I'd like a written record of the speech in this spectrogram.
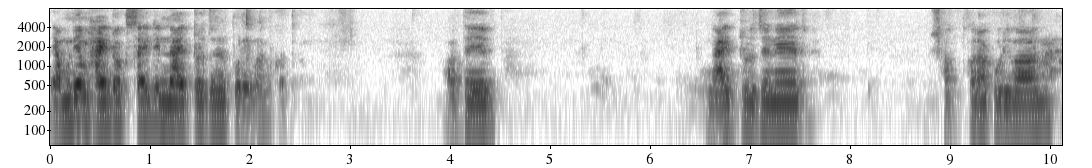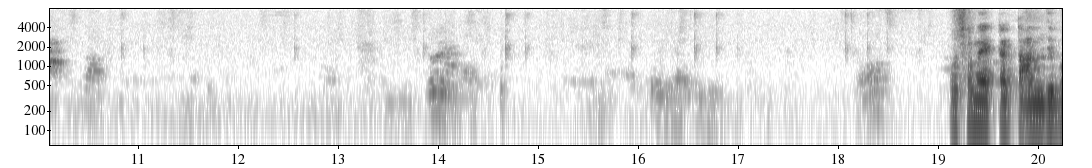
অ্যামোনিয়াম হাইড্রোক্সাইডে নাইট্রোজেনের পরিমাণ কত? অতএব নাইট্রোজেনের শতকরা পরিমাণ। প্রথমে একটা টান দিব।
